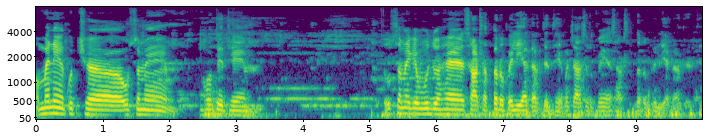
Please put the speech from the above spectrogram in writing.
और मैंने कुछ उस समय होते थे तो उस समय के वो जो है साठ सत्तर रुपये लिया करते थे, पचास रुपये या साठ सत्तर रुपये लिया करते थे।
